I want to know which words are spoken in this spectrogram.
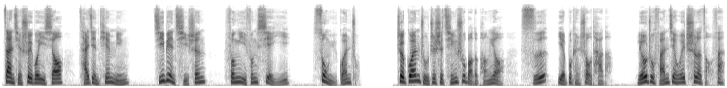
暂且睡过一宵，才见天明。即便起身，封一封谢仪，送与关主。这关主之是秦叔宝的朋友，死也不肯受他的。留住樊建威吃了早饭，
